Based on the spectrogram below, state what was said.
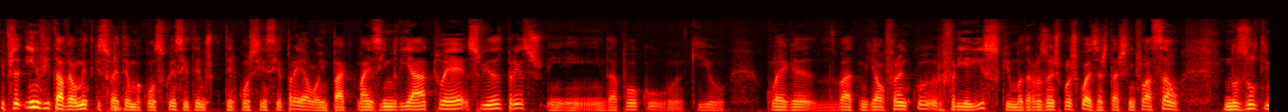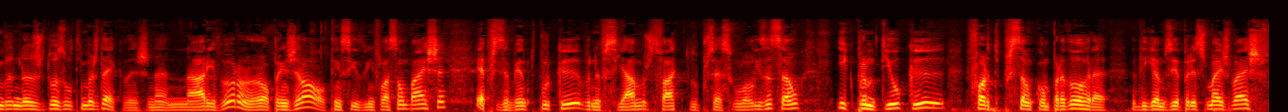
E, portanto, inevitavelmente que isso vai ter uma consequência e temos que ter consciência para ela. O impacto mais imediato é a subida de preços. E ainda há pouco, aqui o colega de debate Miguel Franco referia isso, que uma das razões pelas quais as taxas de inflação nos últimos, nas duas últimas décadas na, na área do euro, na Europa em geral, tem sido inflação baixa, é precisamente porque beneficiámos, de facto, do processo de globalização e que permitiu que forte pressão compradora, digamos, e a preços mais baixos,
